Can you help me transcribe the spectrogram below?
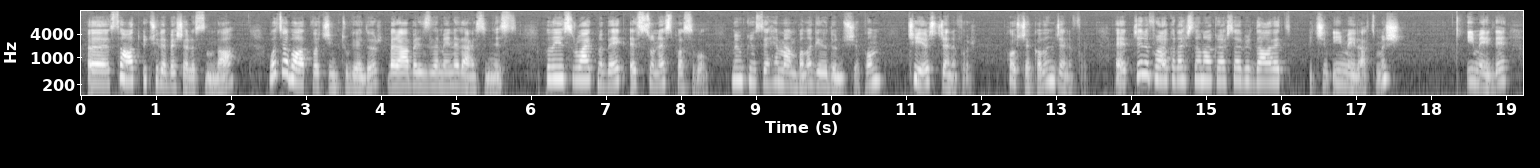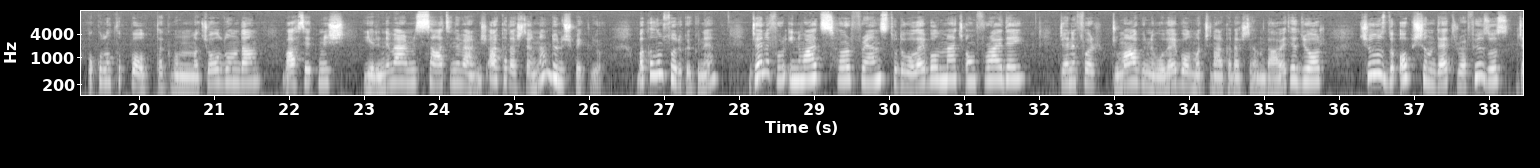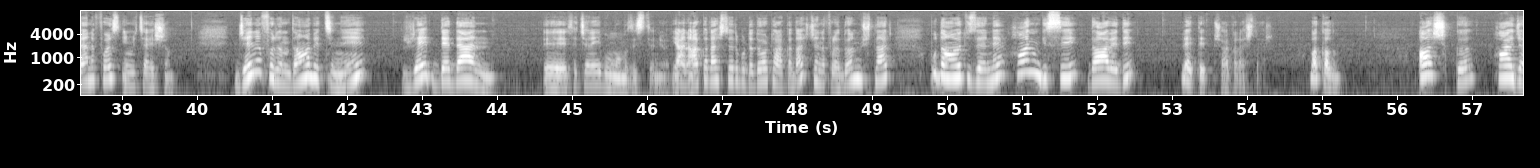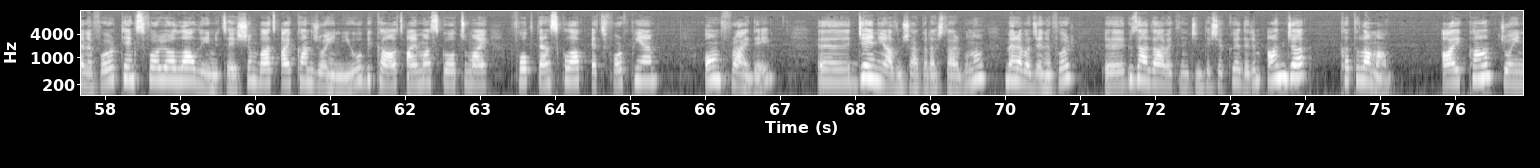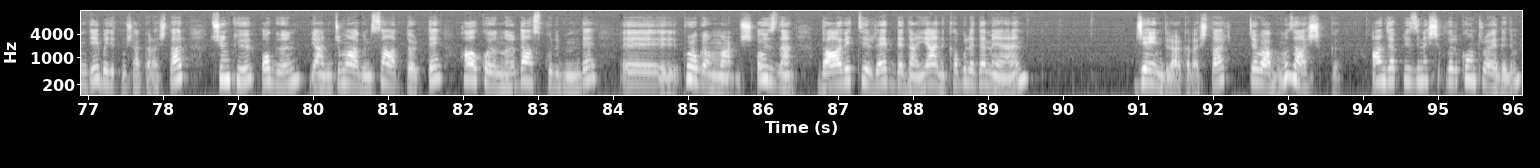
Ee, saat 3 ile 5 arasında. What about watching together? Beraber izlemeye ne dersiniz? Please write me back as soon as possible. Mümkünse hemen bana geri dönüş yapın. Cheers Jennifer. Hoşçakalın Jennifer. Evet Jennifer arkadaşlarına arkadaşlar bir davet için e-mail atmış. E-mailde okulun futbol takımının maçı olduğundan bahsetmiş, yerini vermiş, saatini vermiş, arkadaşlarından dönüş bekliyor. Bakalım soru köküne. Jennifer invites her friends to the volleyball match on Friday. Jennifer cuma günü voleybol maçına arkadaşlarını davet ediyor. Choose the option that refuses Jennifer's invitation. Jennifer'ın davetini reddeden e, seçeneği bulmamız isteniyor. Yani arkadaşları burada dört arkadaş Jennifer'a dönmüşler. Bu davet üzerine hangisi daveti reddetmiş arkadaşlar? Bakalım. A şıkkı Hi Jennifer, thanks for your lovely invitation, but I can't join you because I must go to my folk dance club at 4 p.m. on Friday. Ee, Jane yazmış arkadaşlar bunu. Merhaba Jennifer, ee, güzel davetin için teşekkür ederim. Ancak katılamam. I can't join diye belirtmiş arkadaşlar. Çünkü o gün yani cuma günü saat 4'te Halk Oyunları Dans Kulübü'nde e, program varmış. O yüzden daveti reddeden yani kabul edemeyen Jane'dir arkadaşlar. Cevabımız A şıkkı. Ancak biz yine şıkları kontrol edelim.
